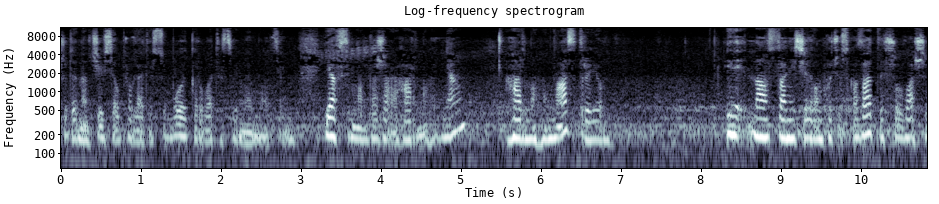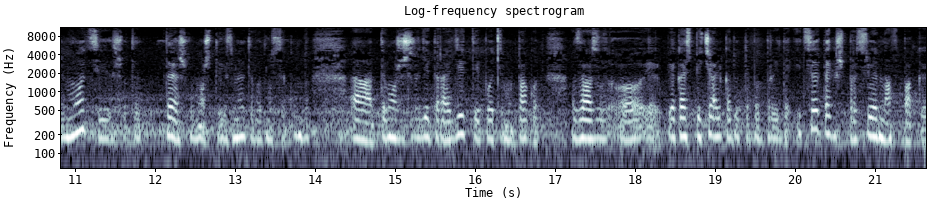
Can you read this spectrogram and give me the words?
що ти навчився управляти собою, керувати своїми емоціями. Я всім вам бажаю гарного дня, гарного настрою. І на останнє ще вам хочу сказати, що ваші емоції, що ти теж ви можете їх змінити в одну секунду. Ти можеш радіти, радіти, і потім отак от зразу якась печалька до тебе прийде. І це теж працює навпаки.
